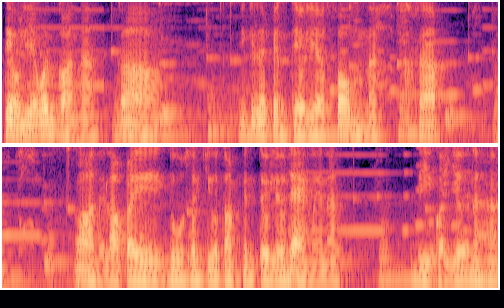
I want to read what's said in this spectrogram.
เตียวเลี้ยวกันก่อนนะ ก็ นี่ก็จะเป็นเตียวเลียวส้มนะครับก็เดี๋ยวเราไปดูสกิลตอนเป็นเตียวเลียวแดงเลยนะ ดีกว่าเยอะนะฮะ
